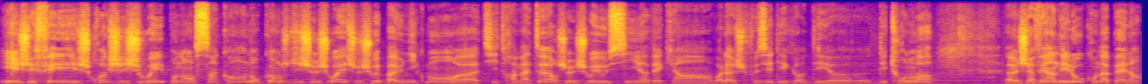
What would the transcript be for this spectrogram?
Et j'ai fait, je crois que j'ai joué pendant 5 ans, donc quand je dis je jouais, je jouais pas uniquement à titre amateur, je jouais aussi avec un, voilà, je faisais des, des, tournois. J'avais un elo qu'on appelle, hein,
